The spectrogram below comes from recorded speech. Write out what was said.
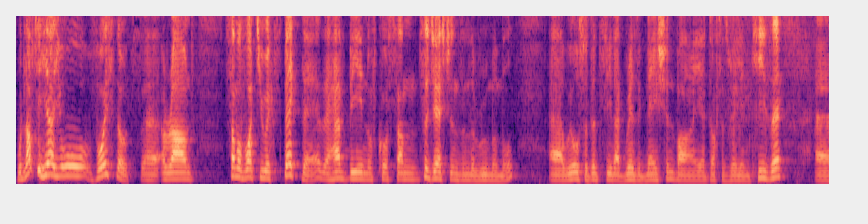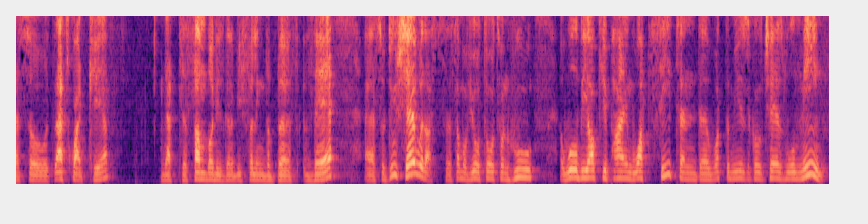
would love to hear your voice notes around some of what you expect there. There have been, of course, some suggestions in the rumor mill. Uh, we also did see that resignation by uh, Dr. Zweli Mkhize. Uh, so that's quite clear that uh, somebody's going to be filling the berth there. Uh, so do share with us uh, some of your thoughts on who will be occupying what seat and what the musical chairs will mean.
